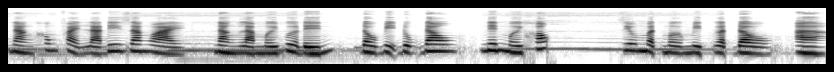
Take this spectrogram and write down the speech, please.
Nàng không phải là đi ra ngoài, nàng là mới vừa đến, đầu bị đụng đau, nên mới khóc. Diêu mật mờ mịt gật đầu, à,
